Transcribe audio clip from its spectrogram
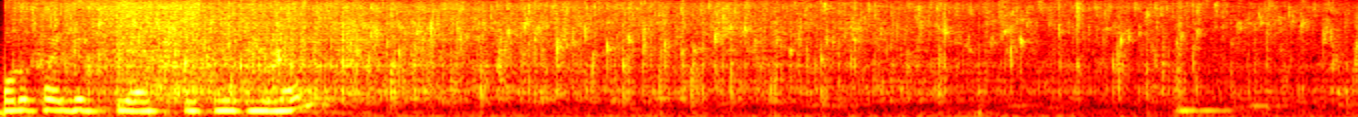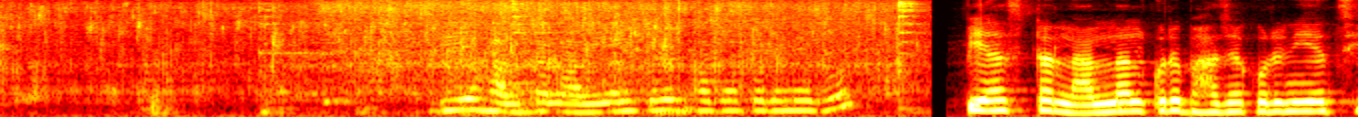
বড় সাইজের পেঁয়াজ কুচিয়ে দিলাম। দিয়ে হালকা লাল লাল করে ভাজা করে নেব। পেঁয়াজটা লাল লাল করে ভাজা করে নিয়েছি।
